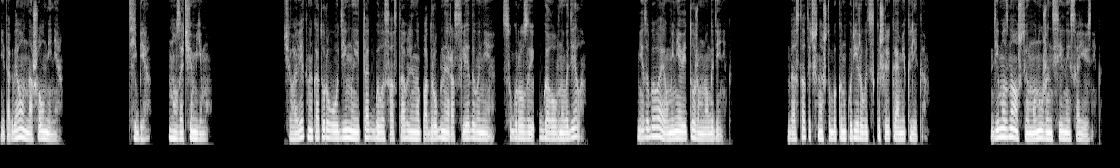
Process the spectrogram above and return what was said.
И тогда он нашел меня. Тебя. Но зачем ему? Человек, на которого у Димы и так было составлено подробное расследование с угрозой уголовного дела? Не забывай, у меня ведь тоже много денег. Достаточно, чтобы конкурировать с кошельками Клика. Дима знал, что ему нужен сильный союзник.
